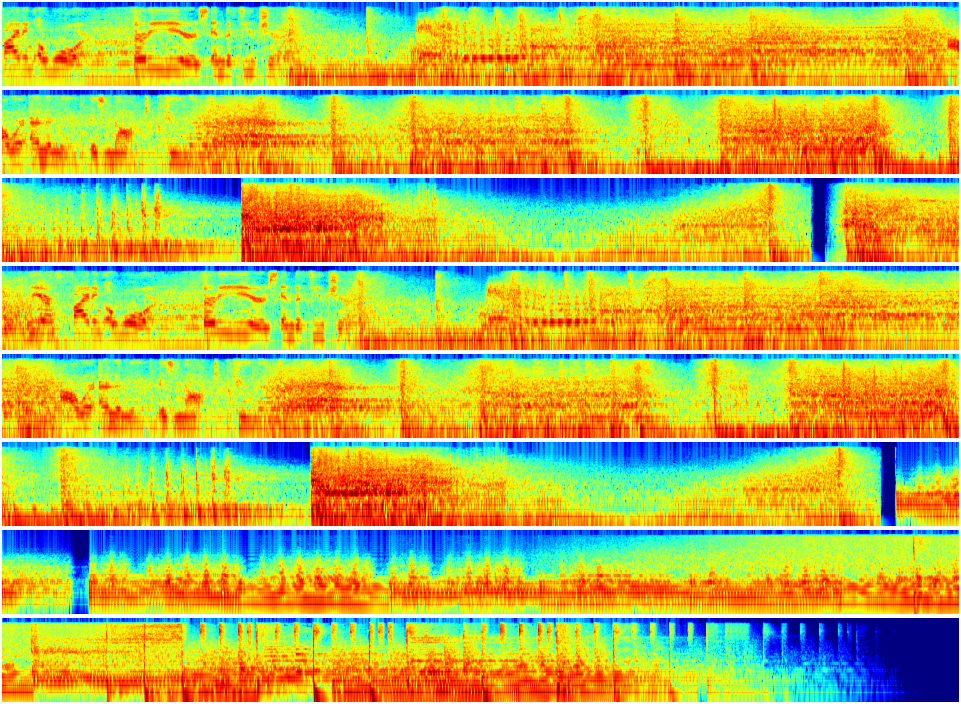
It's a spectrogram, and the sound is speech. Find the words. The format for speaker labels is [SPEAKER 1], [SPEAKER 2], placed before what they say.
[SPEAKER 1] fighting a war 30 years in the future. Our enemy is not human. Fighting a war 30 years in the future. Our enemy is not human.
